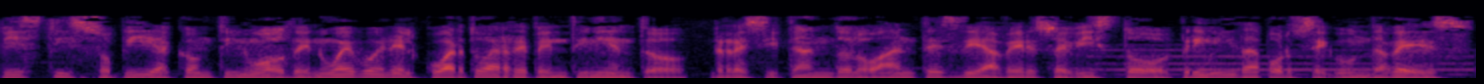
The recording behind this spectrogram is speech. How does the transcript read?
Pistis Sopía continuó de nuevo en el cuarto arrepentimiento, recitándolo antes de haberse visto oprimida por segunda vez,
